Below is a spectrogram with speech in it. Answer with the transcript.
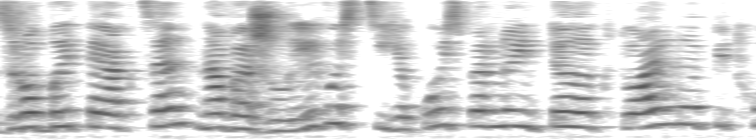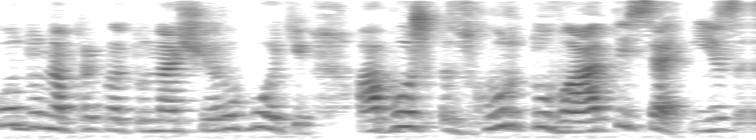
зробити акцент на важливості якоїсь певної інтелектуального підходу, наприклад, у нашій роботі, або ж згуртуватися із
